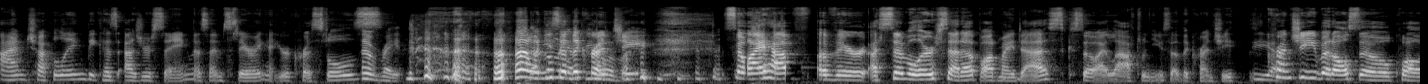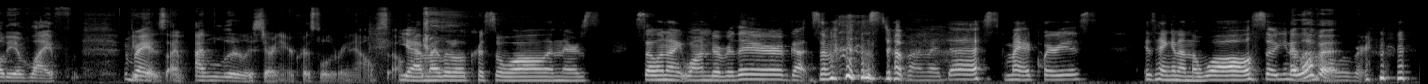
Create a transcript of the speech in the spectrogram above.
i'm chuckling because as you're saying this i'm staring at your crystals oh right when you said the crunchy so i have a very a similar setup on my desk so i laughed when you said the crunchy yeah. crunchy but also quality of life because right. I'm I'm literally staring at your crystals right now. So yeah, my little crystal wall, and there's selenite wand over there. I've got some stuff on my desk. My Aquarius is hanging on the wall. So you know, I love it.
